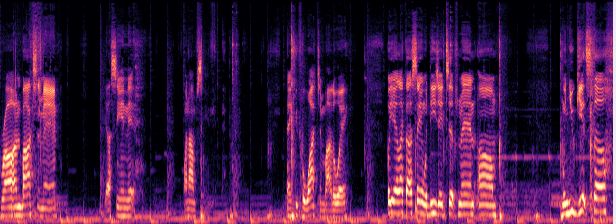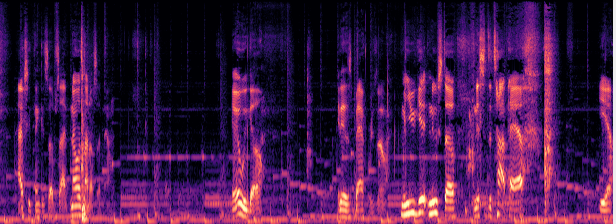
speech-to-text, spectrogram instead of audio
Raw unboxing, man. Y'all seeing it when I'm seeing it. Thank you for watching, by the way. But yeah, like I was saying with DJ tips, man, um, when you get stuff, I actually think it's upside. No, it's not upside down. There we go. It is backwards though. When you get new stuff, and this is the top half, yeah.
